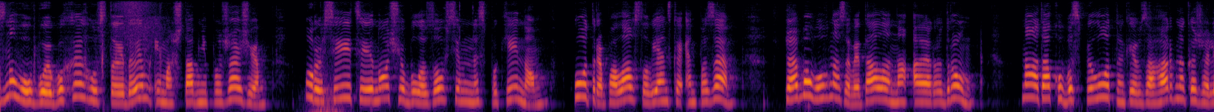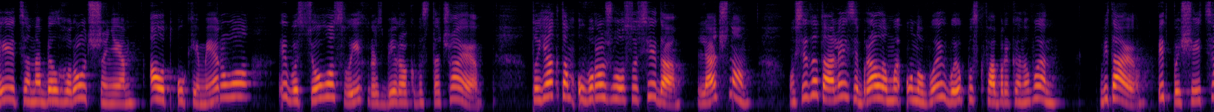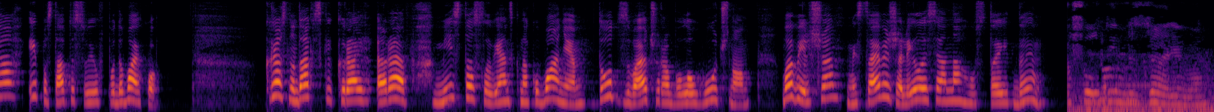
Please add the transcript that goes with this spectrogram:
Знову вибухи, густий дим і масштабні пожежі. У Росії цієї ночі було зовсім неспокійно. Вкотре палав слов'янське НПЗ. Ще бавовна завітала на аеродром. На атаку безпілотників загарбники жаліються на Білгородщині. А от у Кемєрово і без цього своїх розбірок вистачає. То як там у ворожого сусіда? Лячно? Усі деталі зібрали ми у новий випуск фабрики новин. Вітаю! Підпишіться і поставте свою вподобайку. Краснодарський край РФ, місто Слов'янськ на Кубані. Тут з вечора було гучно. Ба більше місцеві жалілися на густий дим. Пошел дым из зарева.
